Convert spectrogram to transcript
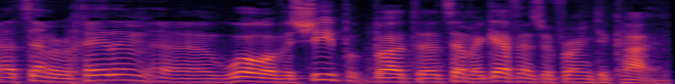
Not tzemer rechelim, uh, wool of a sheep, but uh, tzemer gefen is referring to cotton.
